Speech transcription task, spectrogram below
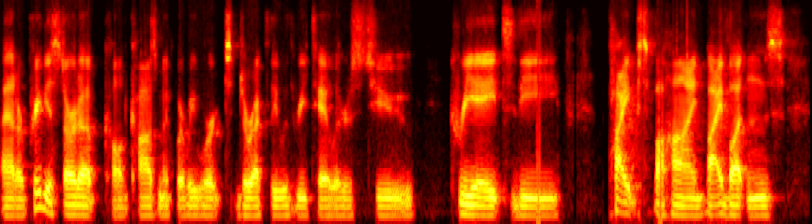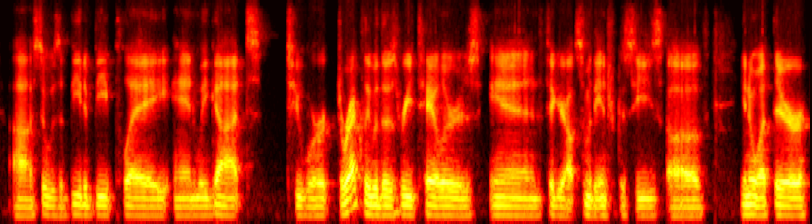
at our previous startup called Cosmic, where we worked directly with retailers to create the pipes behind buy buttons. Uh, so it was a B2B play, and we got to work directly with those retailers and figure out some of the intricacies of, you know, what their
